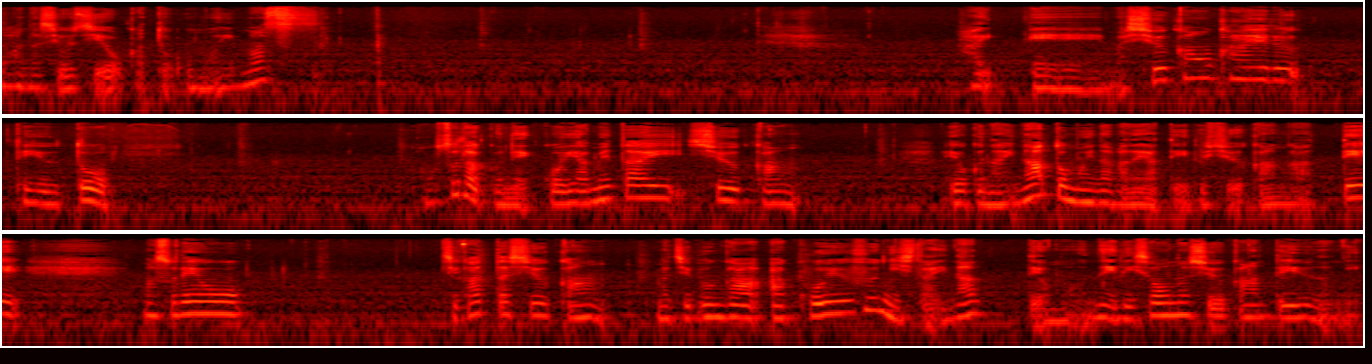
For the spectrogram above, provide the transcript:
お話をしようかと思います。はい、えーまあ、習慣を変えるっていうとおそらくねこうやめたい習慣良くないなと思いながらやっている習慣があって、まあ、それを違った習慣、まあ、自分があこういうふうにしたいなって思うね理想の習慣っていうのに、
